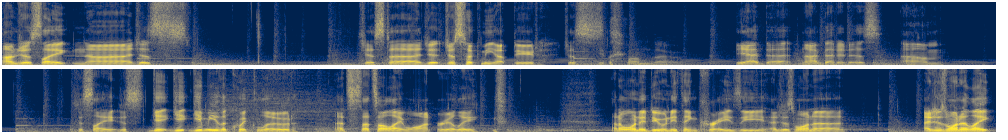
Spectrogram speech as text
I'm just like, nah, just, just uh, just, just hook me up, dude. Just. It's fun though. Yeah, I bet. No, I bet it is. Um, just like, just get, get, give me the quick load. That's that's all I want, really. I don't want to do anything crazy. I just want to, I just want to like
